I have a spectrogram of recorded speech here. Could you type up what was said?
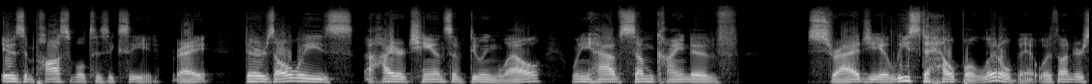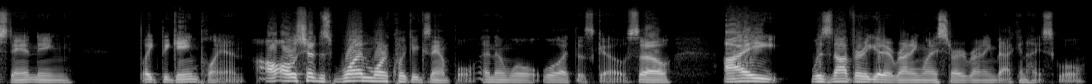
it was impossible to succeed, right? There's always a higher chance of doing well when you have some kind of strategy, at least to help a little bit with understanding like the game plan. I'll, I'll share this one more quick example, and then we'll we'll let this go. So, I was not very good at running when I started running back in high school.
